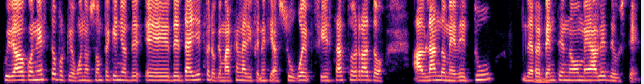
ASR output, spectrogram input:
Cuidado con esto porque, bueno, son pequeños eh, detalles, pero que marcan la diferencia. Su web, si estás todo el rato hablándome de tú, de repente no me hables de usted.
